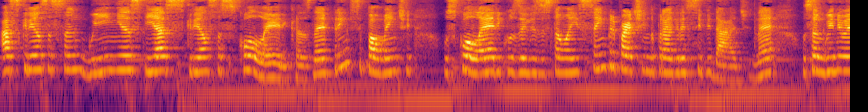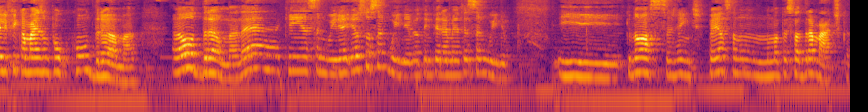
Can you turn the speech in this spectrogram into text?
as crianças sanguíneas e as crianças coléricas, né? Principalmente os coléricos, eles estão aí sempre partindo para agressividade, né? O sanguíneo ele fica mais um pouco com o drama. É o drama, né? Quem é sanguíneo? Eu sou sanguínea, meu temperamento é sanguíneo. E, nossa, gente, pensa numa pessoa dramática.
